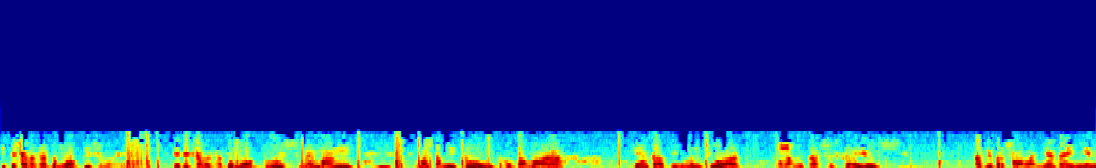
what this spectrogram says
itu salah satu modus loh ya. Jadi salah satu modus memang semacam itu, terutama yang saat ini mencuat melalui kasus Gayus. Tapi persoalannya saya ingin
